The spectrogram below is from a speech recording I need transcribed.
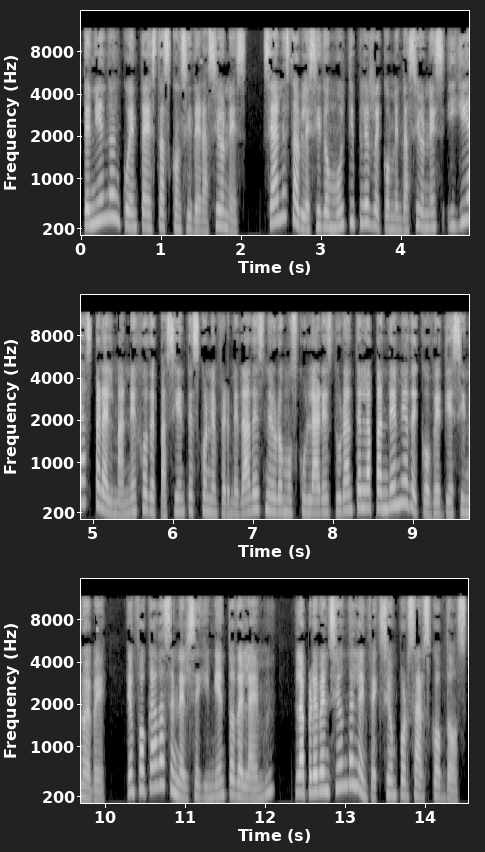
Teniendo en cuenta estas consideraciones, se han establecido múltiples recomendaciones y guías para el manejo de pacientes con enfermedades neuromusculares durante la pandemia de COVID-19, enfocadas en el seguimiento de la EM, la prevención de la infección por SARS-CoV-2,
